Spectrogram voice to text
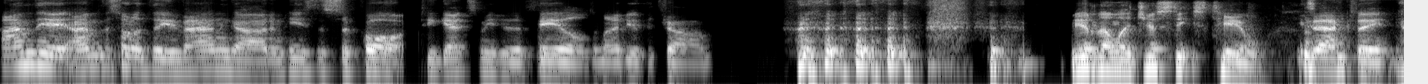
I'm the I'm the sort of the vanguard, and he's the support. He gets me to the field, and I do the job. We're the logistics tail. Exactly.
